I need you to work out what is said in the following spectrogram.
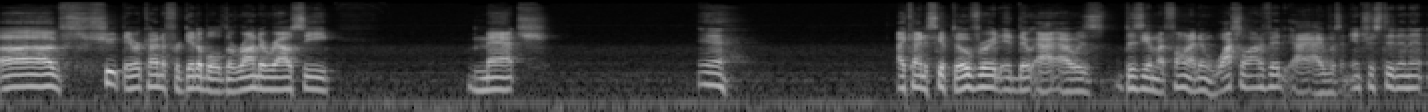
uh, shoot, they were kind of forgettable. The Ronda Rousey match, eh. I kind of skipped over it. it I, I, was busy on my phone. I didn't watch a lot of it. I, I wasn't interested in it.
